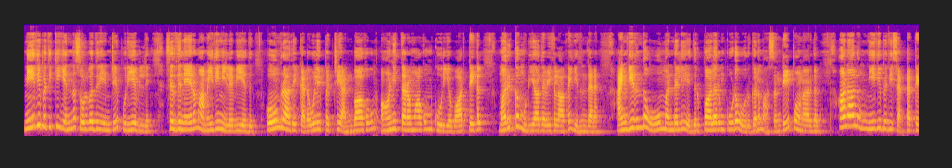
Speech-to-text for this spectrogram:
நீதிபதிக்கு என்ன சொல்வது என்றே புரியவில்லை. சிறிது நேரம் அமைதி நிலவியது. ஓம் ராதை கடவுளை பற்றி அன்பாகவும் ஆணித்தரமாகவும் கூறிய வார்த்தைகள் மறுக்க முடியாதவைகளாக இருந்தன. அங்கிருந்த ஓம் மண்டலி எதிர்ப்பாளரும் கூட ஒரு கணம் அசந்தே போனார்கள். ஆனாலும் நீதிபதி சட்டத்தை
